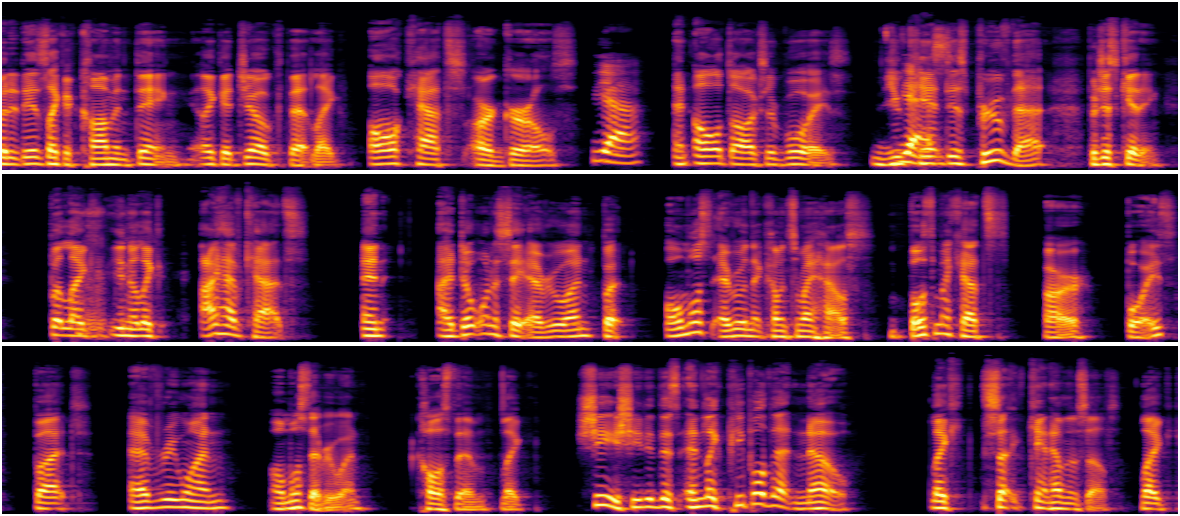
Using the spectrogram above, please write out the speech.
but it is like a common thing, like a joke that like all cats are girls Yeah. and all dogs are boys. You Yes. can't disprove that, but just kidding. But like, you know, like I have cats and I don't want to say everyone, but almost everyone that comes to my house, both of my cats are boys, but everyone, almost everyone calls them like she, she did this. And like people that know, like can't help themselves. Like,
